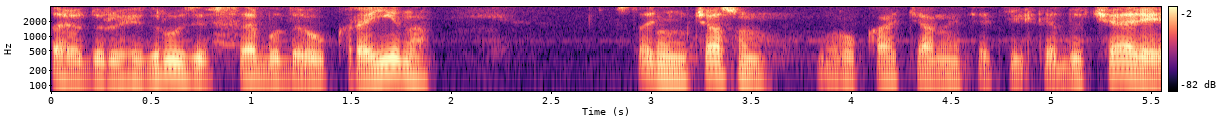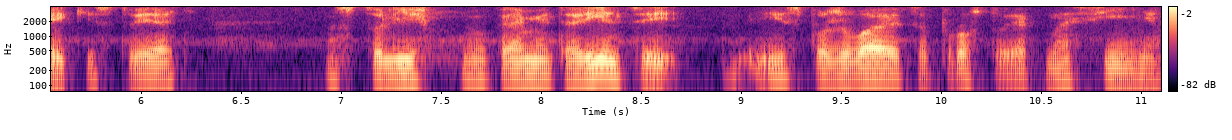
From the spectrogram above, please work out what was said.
Вітаю, дорогі друзі, все буде Україна. Останнім часом рука тягнеться тільки до чері, які стоять на столі в окремій тарільці і споживаються просто як насіння.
